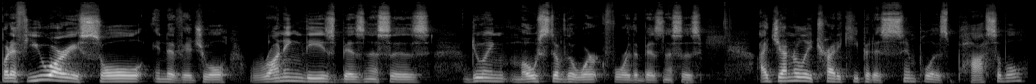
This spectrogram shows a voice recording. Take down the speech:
But if you are a sole individual running these businesses, doing most of the work for the businesses, I generally try to keep it as simple as possible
